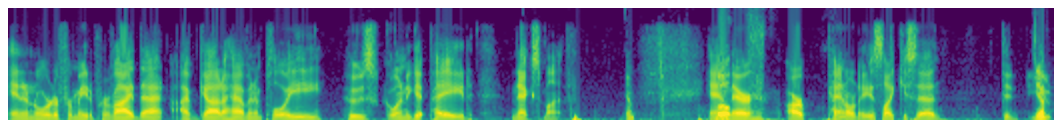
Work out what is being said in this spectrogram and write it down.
and in order for me to provide that, I've got to have an employee who's going to get paid next month. Yep. And well, there are penalties, like you said. Did yep.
